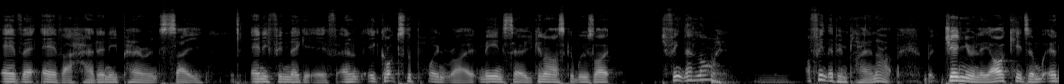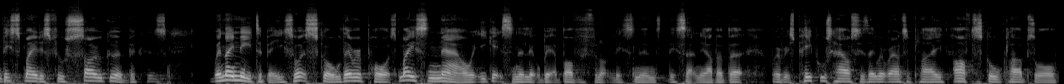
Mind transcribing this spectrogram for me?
ever, ever had any parents say anything negative. And it got to the point, right? Me and Sarah, you can ask her, we was like, Do you think they're lying? I think they've been playing up. But genuinely, our kids, and, and this made us feel so good because when they need to be, so at school, their reports, Mason now, he gets in a little bit of bother for not listening, this, that, and the other, but whether it's people's houses they went round to play, after school clubs, or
